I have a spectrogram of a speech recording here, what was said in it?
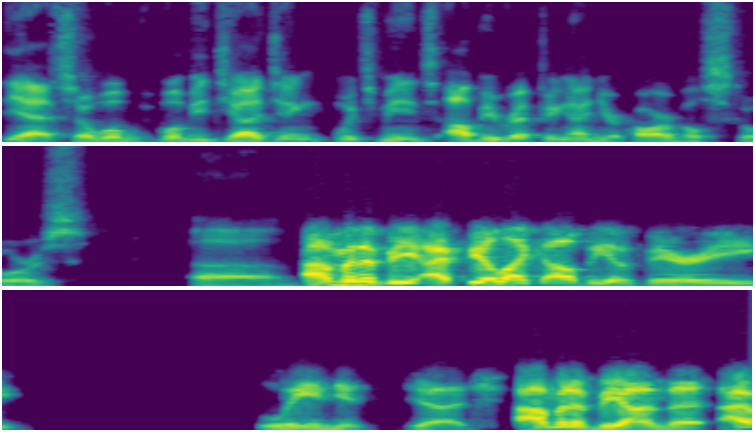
yeah. So we'll we'll be judging, which means I'll be ripping on your horrible scores. Um, I'm gonna be. I feel like I'll be a very lenient judge. I'm gonna be on the. I,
